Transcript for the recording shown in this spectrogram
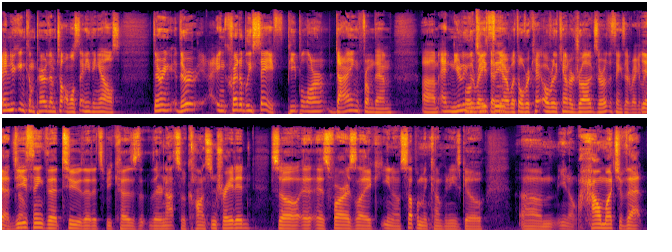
and you can compare them to almost anything else. They're in, they're incredibly safe. People aren't dying from them. Um, at nearly Well, the rate that they are with over over the counter drugs or other things that regulate. Yeah. Do So- you think that too? That it's because they're not so concentrated. So as far as like you know, supplement companies go, um, you know, how much of that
